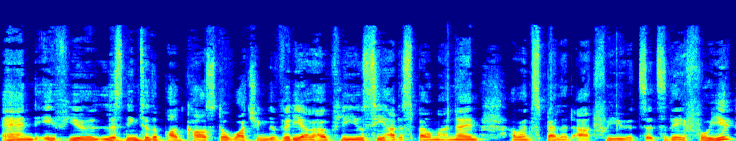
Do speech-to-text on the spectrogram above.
And if you're listening to the podcast or watching the video, hopefully you'll see how to spell my name. I won't spell it out for you. It's, it's there for you.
